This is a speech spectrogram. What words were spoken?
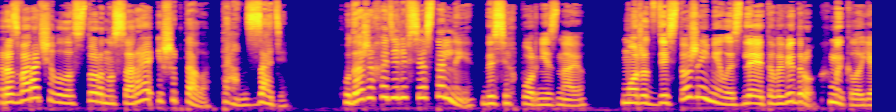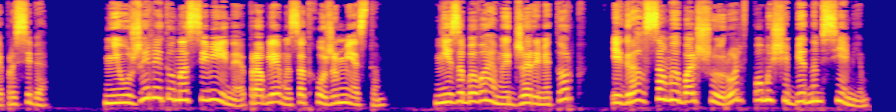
разворачивала в сторону сарая и шептала «Там, сзади». Куда же ходили все остальные, до сих пор не знаю. Может, здесь тоже имелось для этого ведро, хмыкала я про себя. Неужели это у нас семейные проблемы с отхожим местом? Незабываемый Джереми Торп играл самую большую роль в помощи бедным семьям,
